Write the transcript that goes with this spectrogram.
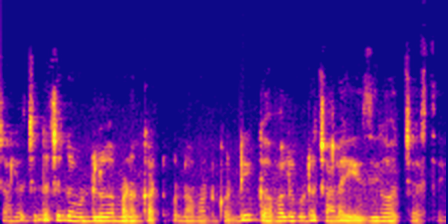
చాలా చిన్న చిన్న ఉండలుగా మనం కట్టుకున్నాం అనుకోండి గవ్వలు కూడా చాలా ఈజీగా వచ్చేస్తాయి.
